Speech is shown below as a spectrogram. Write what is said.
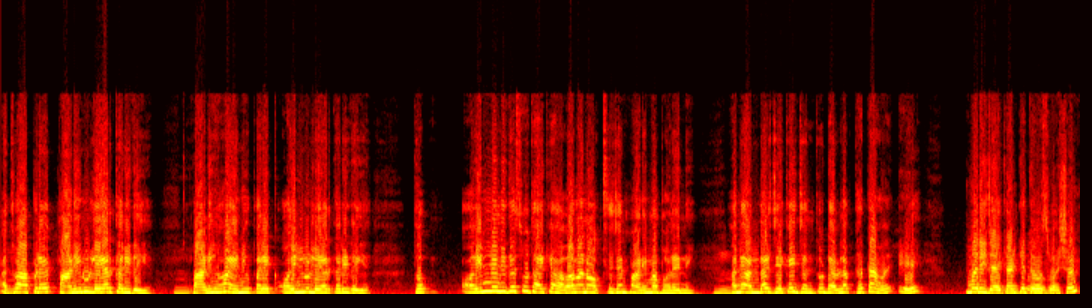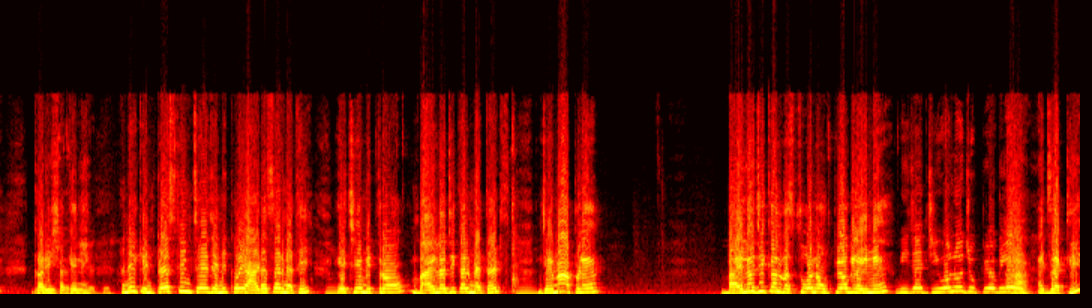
અથવા આપણે પાણીનું લેયર કરી દઈએ. પાણી હોય એની ઉપર એક ઓઇલનું લેયર કરી દઈએ. તો ઓઇલને લીધે શું થાય કે હવામાંનો ઓક્સિજન પાણીમાં ભળે નહીં. અને અંદર જે કંઈ જંતુ ડેવલપ થતા હોય એ મરી જાય કારણ કે તેઓ શ્વસન કરી શકે નહીં. અને એક ઇન્ટરેસ્ટિંગ છે જેની કોઈ આડઅસર નથી એ છે મિત્રો બાયોલોજીકલ મેથડ્સ જેમાં આપણે બાયોલોજીકલ વસ્તુઓનો ઉપયોગ લઈને બીજા જીવોનો જ ઉપયોગ લઈ. એક્ઝેક્ટલી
